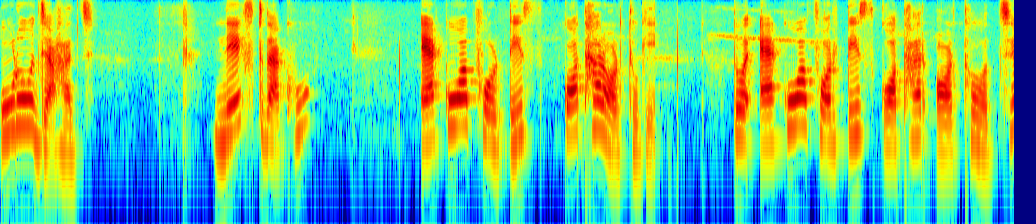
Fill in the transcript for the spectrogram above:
উড়োজাহাজ নেক্সট দেখো অ্যাকোয়া ফর্টিস কথার অর্থ কী? তো অ্যাকোয়া ফর্টিস কথার অর্থ হচ্ছে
